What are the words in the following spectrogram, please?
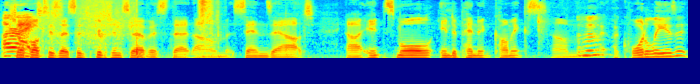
All right. Shortbox is a subscription service that um, sends out uh, in, small independent comics. Um, Mm-hmm. a, a quarterly, is it?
